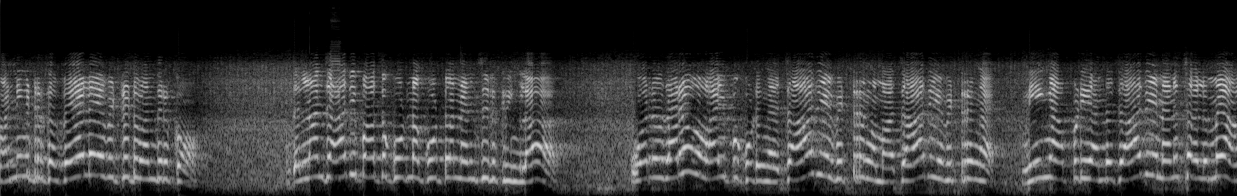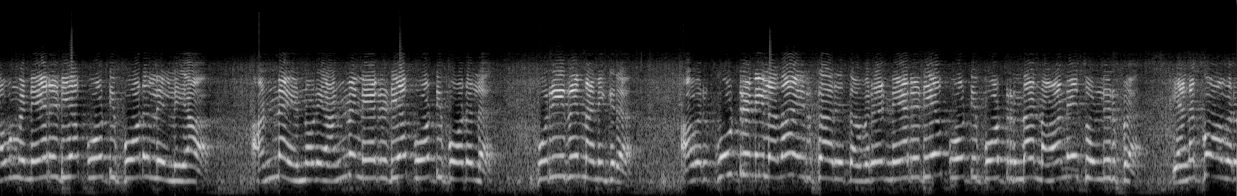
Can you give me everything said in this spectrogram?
பண்ணிக்கிட்டு இருக்க வேலையை விட்டுட்டு வந்திருக்கோம். இதெல்லாம் ஜாதி பார்த்து கூட்டின கூட்டம் நினைச்சிருக்கீங்களா ஒரு தடவை வாய்ப்பு கொடுங்க. ஜாதியை விட்டுருங்கம்மா. ஜாதியை விட்டுருங்க. நீங்க அப்படி அந்த ஜாதியை நினைச்சாலுமே அவங்க நேரடியா போட்டி போடல இல்லையா? அண்ணன் என்னுடைய அண்ணன் நேரடியா போட்டி போடல. புரியுதுன்னு நினைக்கிறேன். அவர் கூட்டணியில தான் இருக்காரே தவிர நேரடியா போட்டி போட்டிருந்தா நானே சொல்லியிருப்பேன் எனக்கும் அவர்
